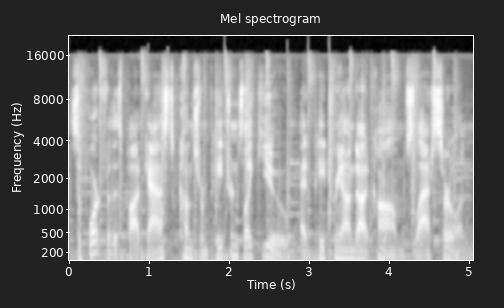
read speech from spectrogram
Support for this podcast comes from patrons like you at patreon.com slash Sirlin.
